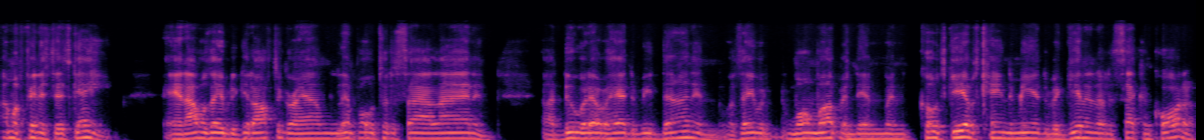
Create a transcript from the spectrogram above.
I'm gonna finish this game." And I was able to get off the ground, limp over to the sideline, and uh, do whatever had to be done and was able to warm up. And then when Coach Gibbs came to me at the beginning of the second quarter,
